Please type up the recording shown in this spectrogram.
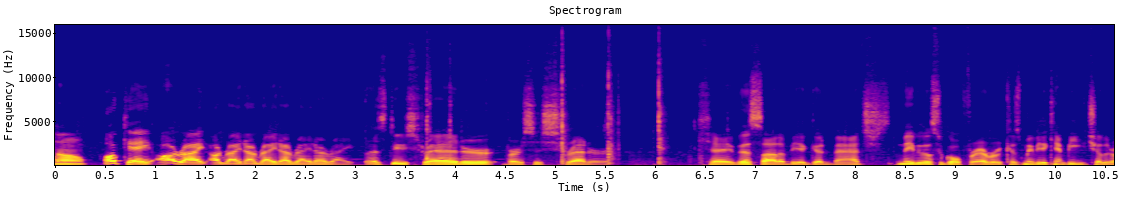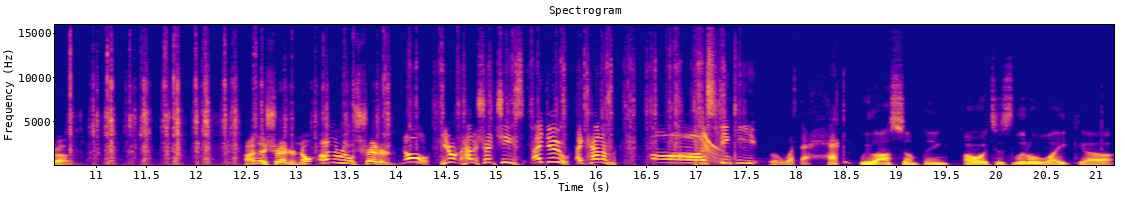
No. Okay, all right, all right, all right, all right, all right. Let's do Shredder versus Shredder. Okay, this ought to be a good match. Maybe this will go forever because maybe they can't beat each other up. I'm the shredder. No, I'm the real shredder. No, you don't know how to shred cheese. I do. I cut them. Oh, stinky. Oh, what the heck? We lost something. Oh, it's his little like uh,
